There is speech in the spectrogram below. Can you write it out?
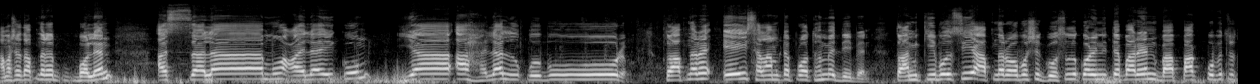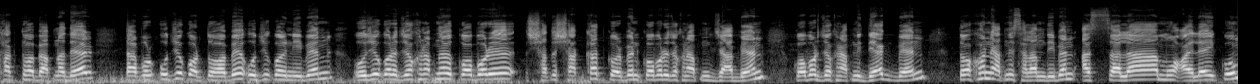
আমার সাথে আপনারা বলেন, আসসালামু আলাইকুম ইয়া আহলাল কুবুর। তো আপনারা এই সালামটা প্রথমে দিবেন। তো আমি কি বলছি, আপনারা অবশ্যই গোসল করে নিতে পারেন বা পাক পবিত্র থাকতে হবে আপনাদের, তারপর উজু করতে হবে, উজু করে নেবেন। উজু করে যখন আপনারা কবরের সাথে সাক্ষাৎ করবেন, কবরে যখন আপনি যাবেন, কবর যখন আপনি দেখবেন, তখন আপনি সালাম দিবেন, আসসালামু আলাইকুম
